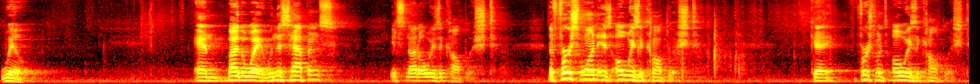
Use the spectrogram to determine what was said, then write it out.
will. And by the way, when this happens, it's not always accomplished. The first one is always accomplished. Okay? The first one's always accomplished.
